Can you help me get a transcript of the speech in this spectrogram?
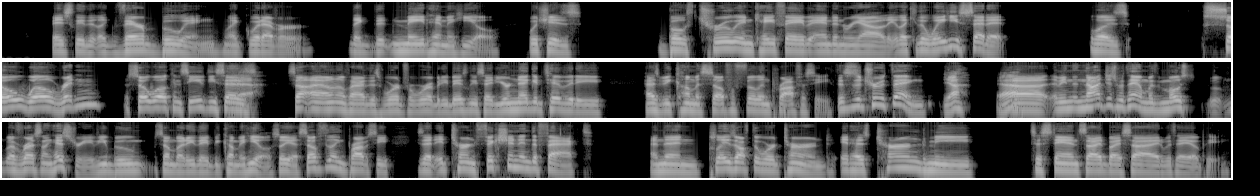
basically that like they're booing, like whatever, like that made him a heel, which is both true in kayfabe and in reality. Like the way he said it was so well written, so well conceived. He says. Yeah. So I don't know if I have this word for word, but he basically said your negativity has become a self fulfilling prophecy. This is a true thing. Yeah. Yeah. Uh, I mean, not just with him, with most of wrestling history. If you boo somebody, they become a heel. So yeah, self fulfilling prophecy. He said it turned fiction into fact, and then plays off the word turned. It has turned me to stand side by side with AOP.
